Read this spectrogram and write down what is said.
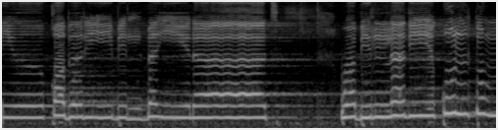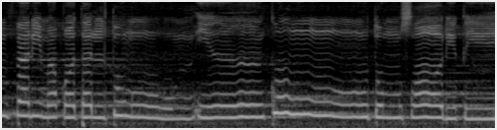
من قبلي بالبينات وبالذي قلتم فلم قتلتموهم إن كنتم صادقين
